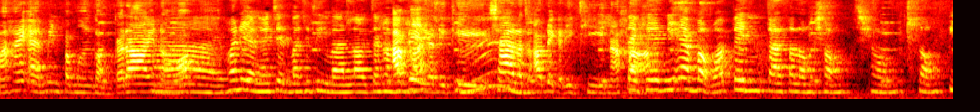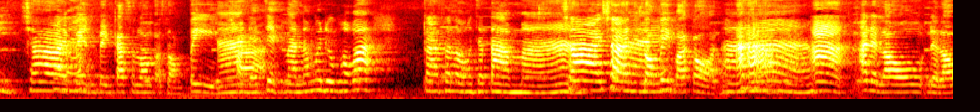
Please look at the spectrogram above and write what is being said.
มาให้แอดมินประเมินก่อนก็ได้เนาะใช่เพราะเดี๋ยวยังไงเจ็ดวันสิบสี่วันเราจะทำอัปเดตกันอีกทีมใช่เราจะอัปเดตกันอีกทีนะคะแต่เคสนี้แอบบอกว่าเป็นการสลองช้องช้องสองปี ใช่ใช่ไหมเป็นเป็นการสลองกับ2ปีอ่าค่ะเดี๋ยวเจ็ดวันต้องมาดูเพราะว่า การสลองจะตามมา ใช่ใช่ไหมสองปีมาก่อนอ่าอ่าอ่าอ่าเดี๋ยวเราเดี๋ยวเรา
